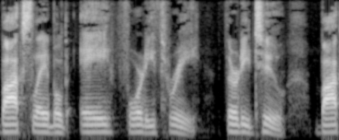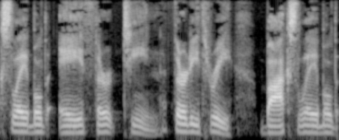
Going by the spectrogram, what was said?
box labeled A43. 32, box labeled A13. 33, box labeled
